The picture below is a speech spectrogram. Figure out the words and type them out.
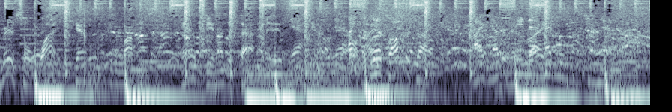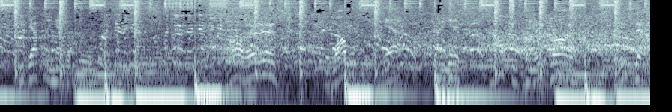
Amir's so wide. You can't lock behind his. I mean, Yeah, yeah. back. Flip the guard. I've never seen that head movement from him. He definitely had that move. Oh, there it is. The wobble. Yeah, trying to get his mouth Oh, he's gone. He's down.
